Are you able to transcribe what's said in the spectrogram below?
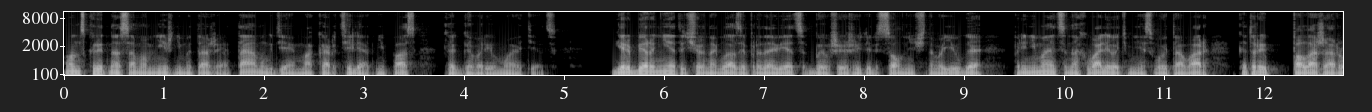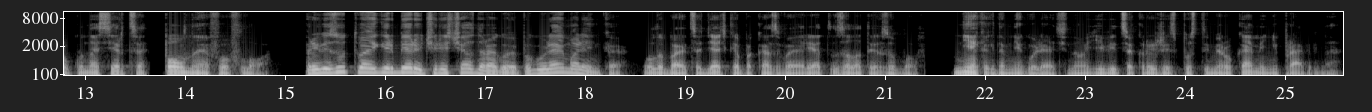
Он скрыт на самом нижнем этаже, там, где Макар телят не пас, как говорил мой отец. Гербер нет, и черноглазый продавец, бывший житель солнечного юга, принимается нахваливать мне свой товар, который, положа руку на сердце, полное фуфло. «Привезут твои герберы через час, дорогой, погуляй маленько», — улыбается дядька, показывая ряд золотых зубов. Некогда мне гулять, но явиться к рыжей с пустыми руками неправильно.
